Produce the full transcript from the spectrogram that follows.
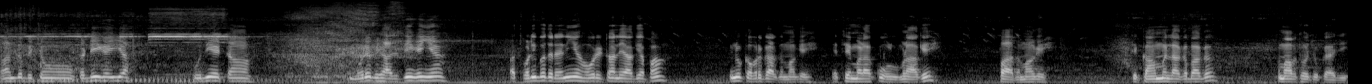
ਕੰਧ ਵਿੱਚੋਂ ਕੱਢੀ ਗਈ ਆ। ਉਹਦੀਆਂ ਇੱਟਾਂ ਮੋਰੇ ਵਿਛਾ ਦਿੱਤੀਆਂ ਗਈਆਂ। ਆ ਥੋੜੀ ਬਹੁਤ ਰਹਿਣੀਆਂ ਹੋਰ ਇੱਟਾਂ ਲਿਆ ਕੇ ਆਪਾਂ ਇਹਨੂੰ ਕਵਰ ਕਰ ਦੇਵਾਂਗੇ। ਇੱਥੇ ਮਾੜਾ ਘੋਲ ਬਣਾ ਕੇ ਪਾ ਦੇਵਾਂਗੇ। ਤੇ ਕੰਮ ਲਗਭਗ ਸਮਾਪਤ ਹੋ ਚੁੱਕਾ ਹੈ ਜੀ।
